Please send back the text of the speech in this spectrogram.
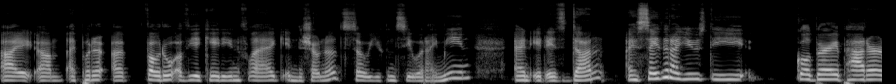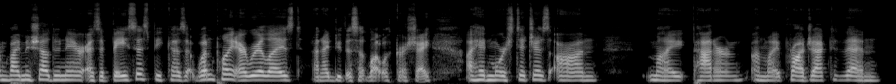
I um, I put a, a photo of the Acadian flag in the show notes so you can see what I mean, and it is done. I say that I used the Goldberry pattern by Michelle Dunaire as a basis because at one point I realized, and I do this a lot with crochet, I had more stitches on my pattern on my project than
